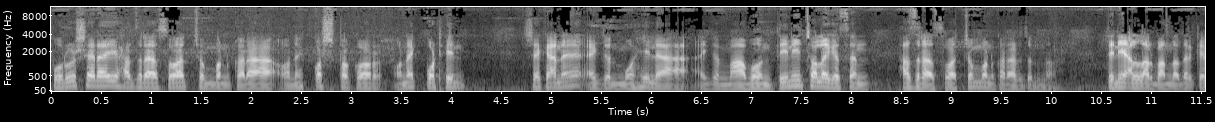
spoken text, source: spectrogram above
পুরুষেরাই হাজরা আসোয়াদ চুম্বন করা অনেক কষ্টকর, অনেক কঠিন। সেখানে একজন মহিলা, একজন মা বোন, তিনি চলে গেছেন হাজরা আসোয়াদ চুম্বন করার জন্য। তিনি আল্লাহর বান্দাদেরকে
